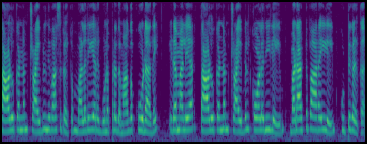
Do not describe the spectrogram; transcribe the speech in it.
താളുക്കണ്ണം ട്രൈബൽ നിവാസികൾക്കും വളരെയേറെ ഗുണപ്രദമാകും. കൂടാതെ ഇടമലയാർ താളുക്കണ്ണം ട്രൈബൽ കോളനിയിലെയും വടാട്ടുപാറയിലെയും കുട്ടികൾക്ക്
